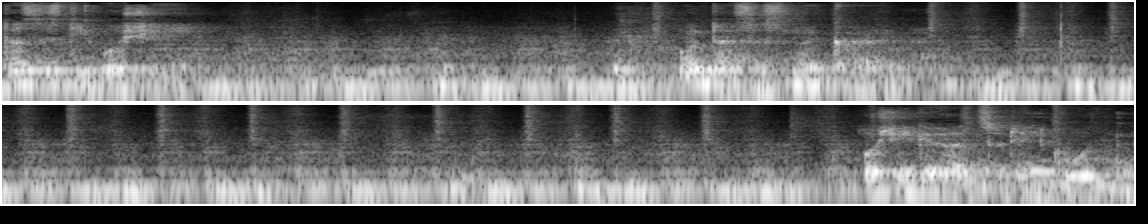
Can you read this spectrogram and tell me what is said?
Das ist die Uschi. Und das ist Neukölln. Uschi gehört zu den Guten.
